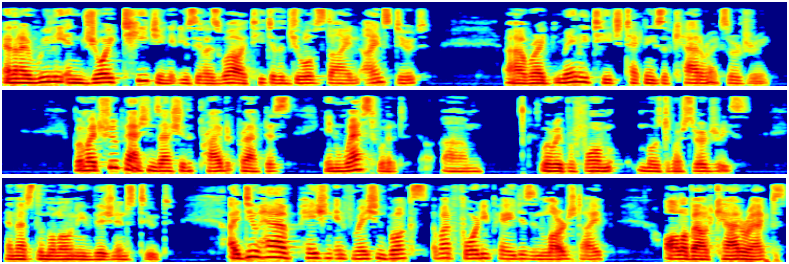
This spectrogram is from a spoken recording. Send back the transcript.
And then I really enjoy teaching at UCLA as well. I teach at the Jules Stein Institute, uh, where I mainly teach techniques of cataract surgery. But my true passion is actually the private practice in Westwood, um, where we perform most of our surgeries. And that's the Maloney Vision Institute. I do have patient information books, about 40 pages in large type, all about cataracts.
